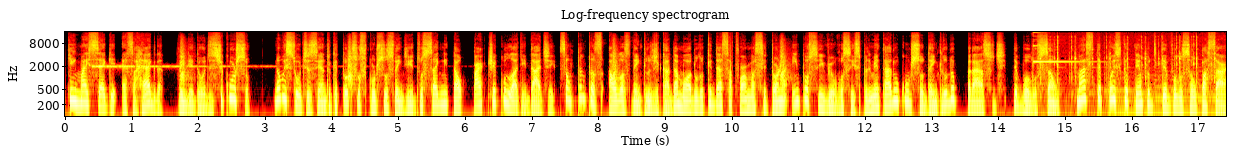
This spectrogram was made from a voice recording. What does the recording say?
Quem mais segue essa regra? Vendedores de curso. Não estou dizendo que todos os cursos vendidos seguem tal particularidade. São tantas aulas dentro de cada módulo que dessa forma se torna impossível você experimentar o curso dentro do prazo de devolução. Mas depois que o tempo de devolução passar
